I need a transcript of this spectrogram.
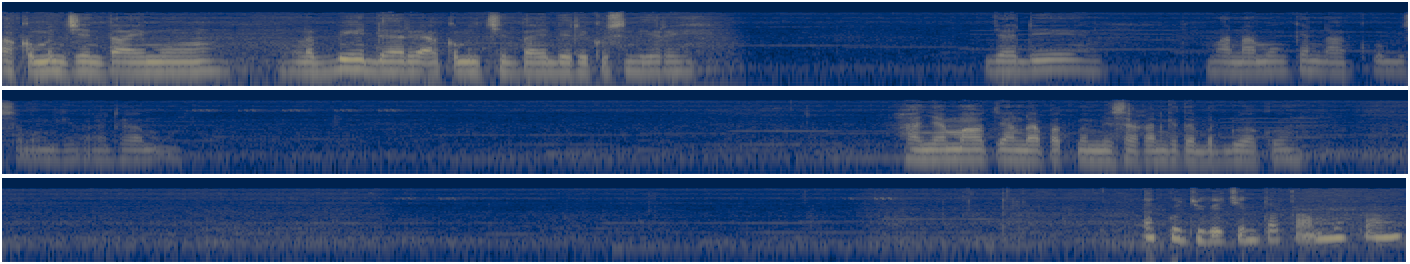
Aku mencintaimu lebih dari aku mencintai diriku sendiri. Jadi, mana mungkin aku bisa menghilangkan kamu. Hanya maut yang dapat memisahkan kita berdua, Kun. Aku juga cinta kamu, Kang.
